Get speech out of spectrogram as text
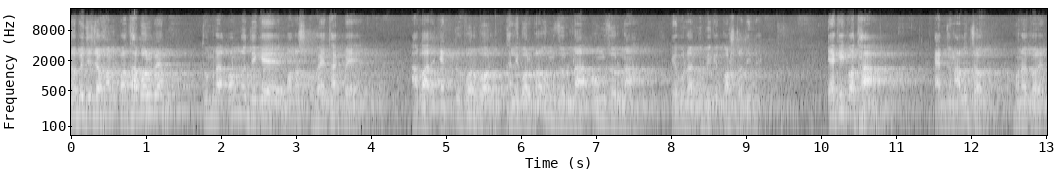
নবীজি যখন কথা বলবেন, তোমরা অন্যদিকে মনস্ক হয়ে থাকবে। আবার একটু পর পর খালি বলবা উমজুর না উমজুর না। এগুলা নবীকে কষ্ট দিবে। একই কথা, একজন আলোচক মনে করেন,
